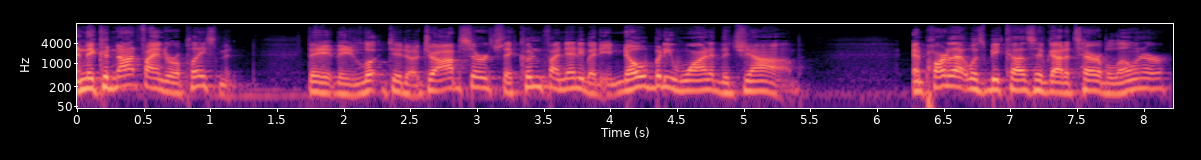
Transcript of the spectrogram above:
and they could not find a replacement. They they looked did a job search, they couldn't find anybody. Nobody wanted the job, and part of that was because they've got a terrible owner.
